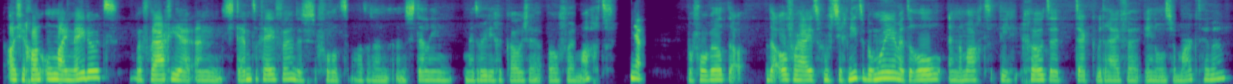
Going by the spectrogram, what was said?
Als je gewoon online meedoet, we vragen je een stem te geven. Dus bijvoorbeeld, we hadden een, een stelling met Rudy gekozen over macht. Ja. Bijvoorbeeld, de, de overheid hoeft zich niet te bemoeien met de rol en de macht die grote techbedrijven in onze markt hebben.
